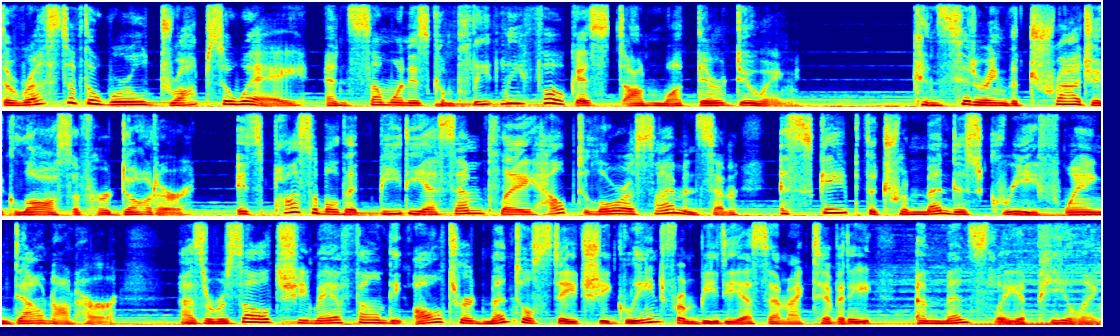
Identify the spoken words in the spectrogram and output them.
the rest of the world drops away and someone is completely focused on what they're doing. Considering the tragic loss of her daughter, it's possible that BDSM play helped Laura Simonson escape the tremendous grief weighing down on her. As a result, she may have found the altered mental state she gleaned from BDSM activity immensely appealing.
